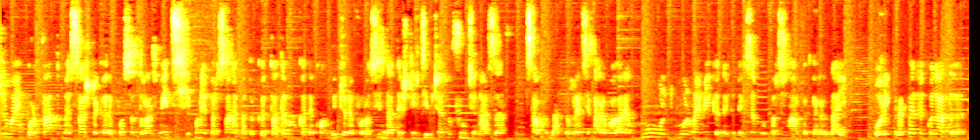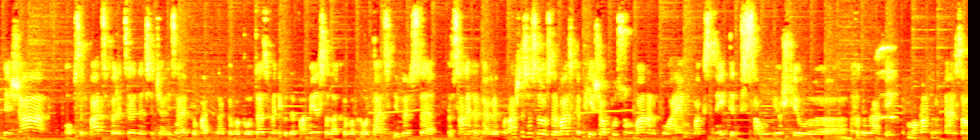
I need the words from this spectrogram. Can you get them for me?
cel mai important mesaj pe care poți să-l transmiți unei persoane, pentru că toată munca de convingere folosind date științifice nu funcționează sau, dacă vreți, are o valoare mult, mult mai mică decât exemplul personal pe care îl dai. Ori, repet încă o dată, deja observați pe rețele de socializare, probabil dacă vă căutați medicul de familie sau dacă vă căutați diverse persoane pe care le cunoașteți, să observați că fie și-au pus un banner cu I am vaccinated sau, eu știu, uh, fotografii în momentul în care s-au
